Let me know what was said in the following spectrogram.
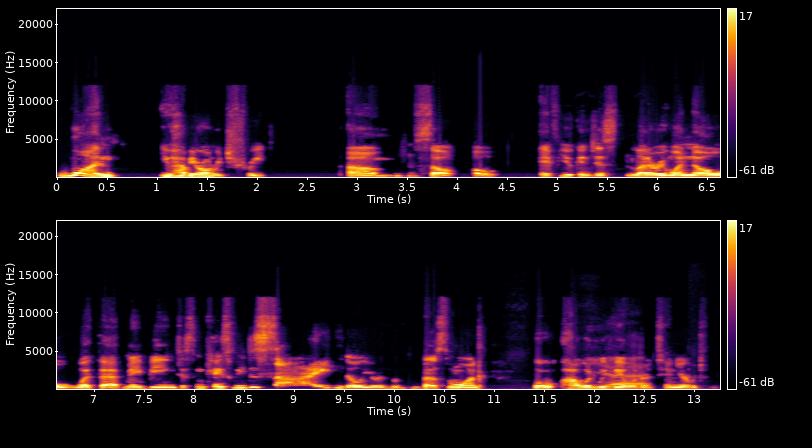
One, you have your own retreat. Um, Mhm. so if you can just let everyone know what that may be, just in case we decide, you know, you're the best one. Well, how would we be able to Yeah. attend your retreat?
